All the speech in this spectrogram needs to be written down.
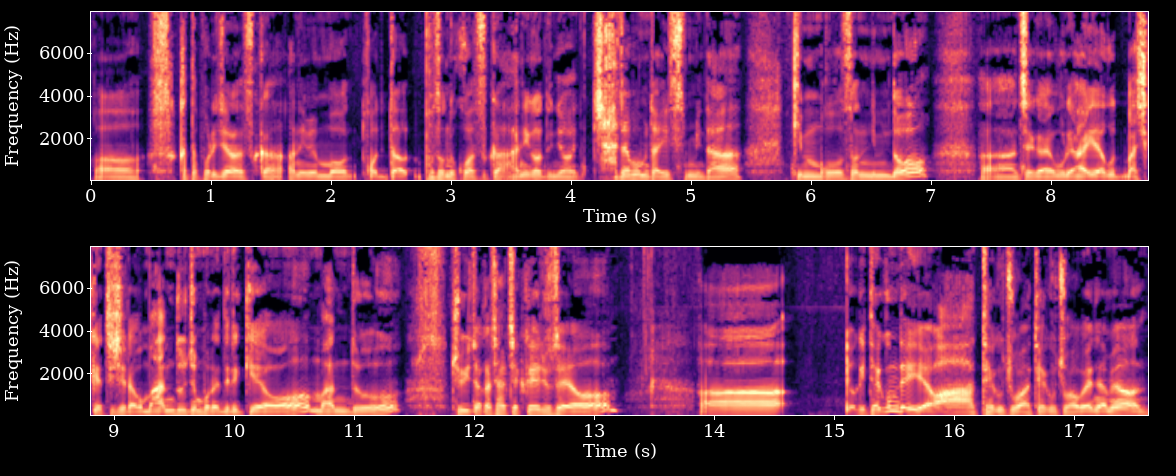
어, 갖다 버리지 않았을까? 아니면 뭐, 어디다 벗어놓고 왔을까? 아니거든요. 찾아보면 다 있습니다. 김보선 님도, 아, 제가 우리 아이하고 맛있게 드시라고 만두 좀 보내 드릴게요. 만두. 주의 작가 잘 체크해 주세요. 아, 여기 대구인데요. 아, 대구 좋아, 대구 좋아. 왜냐면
